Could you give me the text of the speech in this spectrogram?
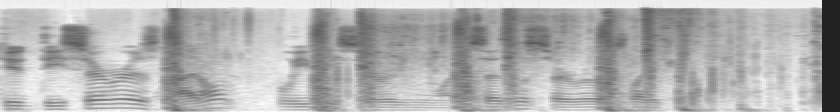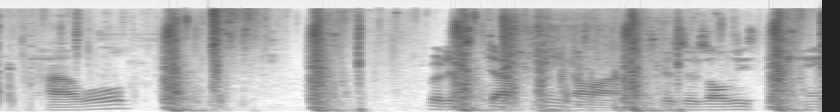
Dude, these servers, I don't believe these servers anymore. It says the server was like how old? But it's definitely not, because there's all these decaying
